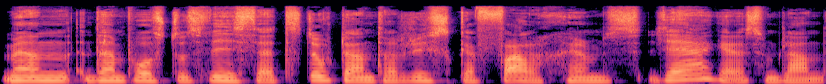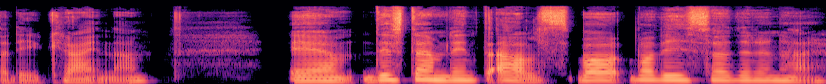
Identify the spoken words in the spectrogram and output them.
Men den påstås visa ett stort antal ryska fallskärmsjägare som landade i Ukraina. Eh, det stämde inte alls. Vad, vad visade den här?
